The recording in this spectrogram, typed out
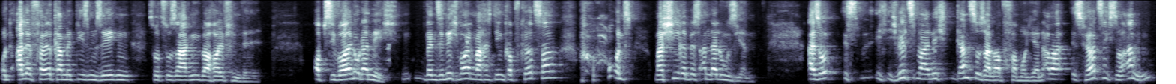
und alle Völker mit diesem Segen sozusagen überhäufen will. Ob sie wollen oder nicht. Wenn sie nicht wollen, mache ich den Kopf kürzer und marschiere bis Andalusien. Also ist, ich, ich will es mal nicht ganz so salopp formulieren, aber es hört sich so an,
